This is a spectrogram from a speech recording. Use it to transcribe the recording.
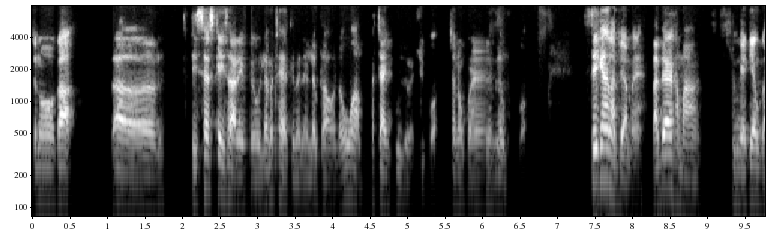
ကျွန်တော်ကအာဒီ sex case တွေကိုလက်မထည့်သေးဘဲနဲ့လောက်တာကိုလုံးဝမကြိုက်ဘူးဆိုတဲ့လူပေါ့ကျွန်တော် brand မလုပ်ဘူးပေါ့။စေကန်းလာပြမယ်။လာပြတဲ့အခါမှာလူငယ်တယောက်က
